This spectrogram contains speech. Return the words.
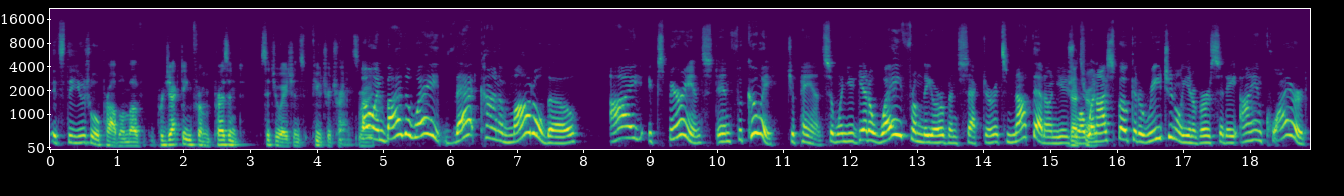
it's the usual problem of projecting from present situations future trends. Oh, and by the way, that kind of model, though, I experienced in Fukui, Japan. So when you get away from the urban sector, it's not that unusual. Right. When I spoke at a regional university, I inquired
